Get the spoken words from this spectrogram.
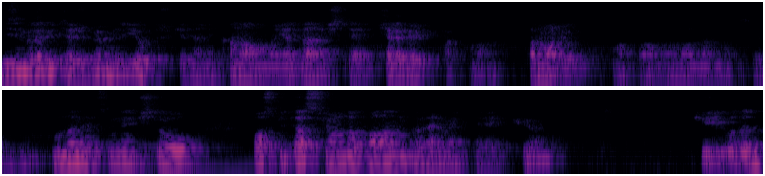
Bizim öyle bir tecrübemiz yok Türkiye'de. Hani kan alma ya da işte kelebek takma, damar yolu takma falan onlardan bahsediyorum. Bunların hepsini işte o hospitasyonda falan öğrenmek gerekiyor. Ki o da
